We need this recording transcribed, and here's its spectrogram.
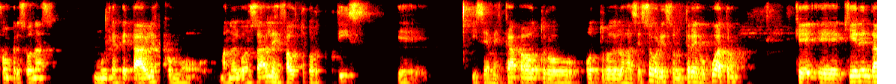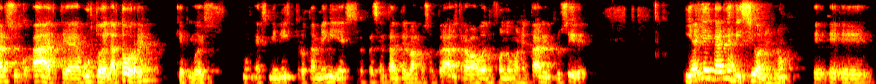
son personas muy respetables como Manuel González, Fausto Ortiz, eh, y se me escapa otro, otro de los asesores, son tres o cuatro, que eh, quieren dar su... Ah, este Augusto de la Torre, que pues un exministro también y ex representante del Banco Central, trabajó en el Fondo Monetario inclusive. Y ahí hay varias visiones, ¿no? Eh, eh,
